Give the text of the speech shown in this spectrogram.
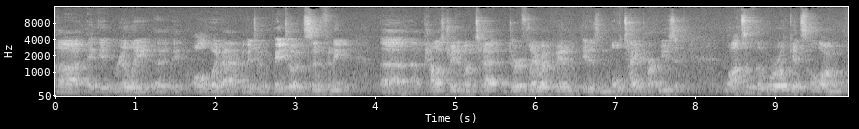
Uh, it, it, really, uh, it, all the way back, whether you're talking Beethoven Symphony, uh, Palestrina Motet, Duruflé Requiem, it is multi-part music. Lots of the world gets along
